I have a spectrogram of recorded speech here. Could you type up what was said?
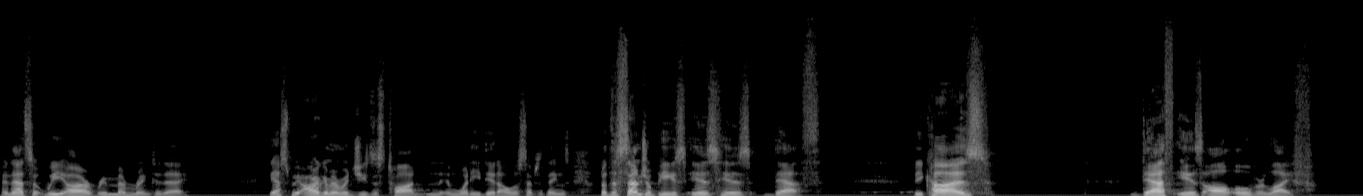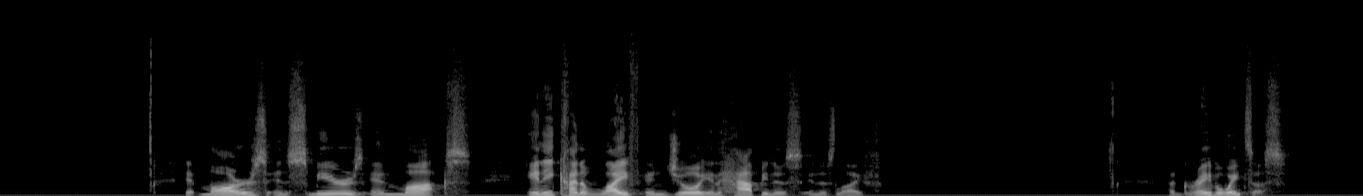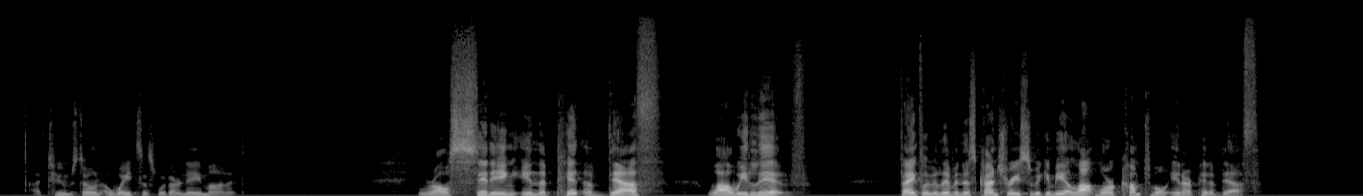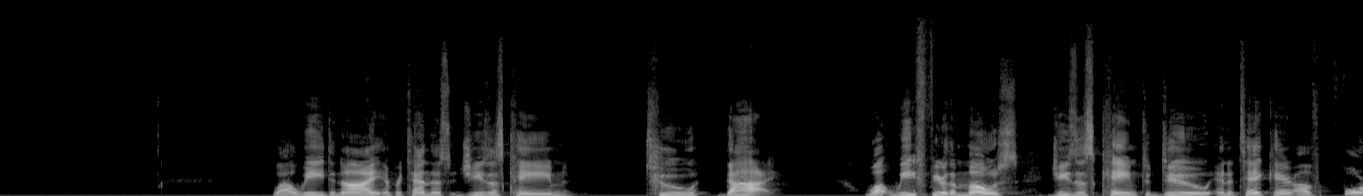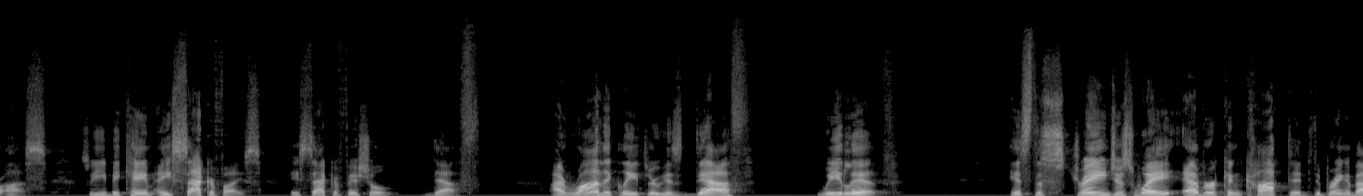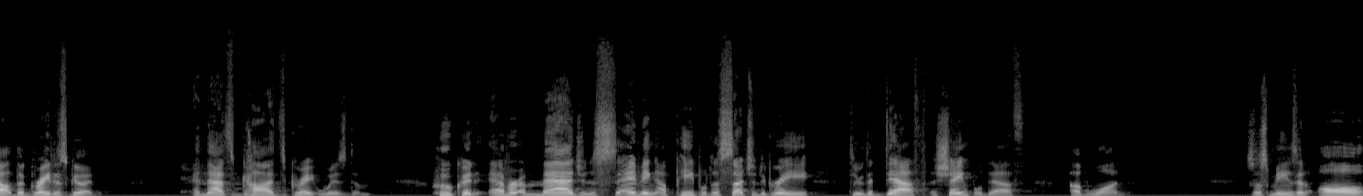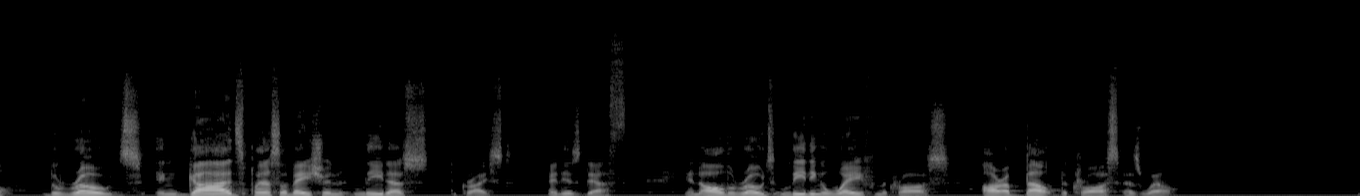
And that's what we are remembering today. Yes, we are remembering what Jesus taught and, and, what he did, all those types of things. But the central piece is his death. Because death is all over life. It mars and smears and mocks any kind of life and joy and happiness in this life. A grave awaits us, a tombstone awaits us with our name on it. We're all sitting in the pit of death while we live. Thankfully, we live in this country so we can be a lot more comfortable in our pit of death. while we deny and pretend this, Jesus came to die. What we fear the most, Jesus came to do and to take care of for us. So he became a sacrifice, a sacrificial death. Ironically, through his death, we live. It's the strangest way ever concocted to bring about the greatest good. And that's God's great wisdom. Who could ever imagine saving a people to such a degree through the death, a shameful death, of one? So this means that all the roads in God's plan of salvation lead us to Christ and his death. And all the roads leading away from the cross are about the cross as well.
